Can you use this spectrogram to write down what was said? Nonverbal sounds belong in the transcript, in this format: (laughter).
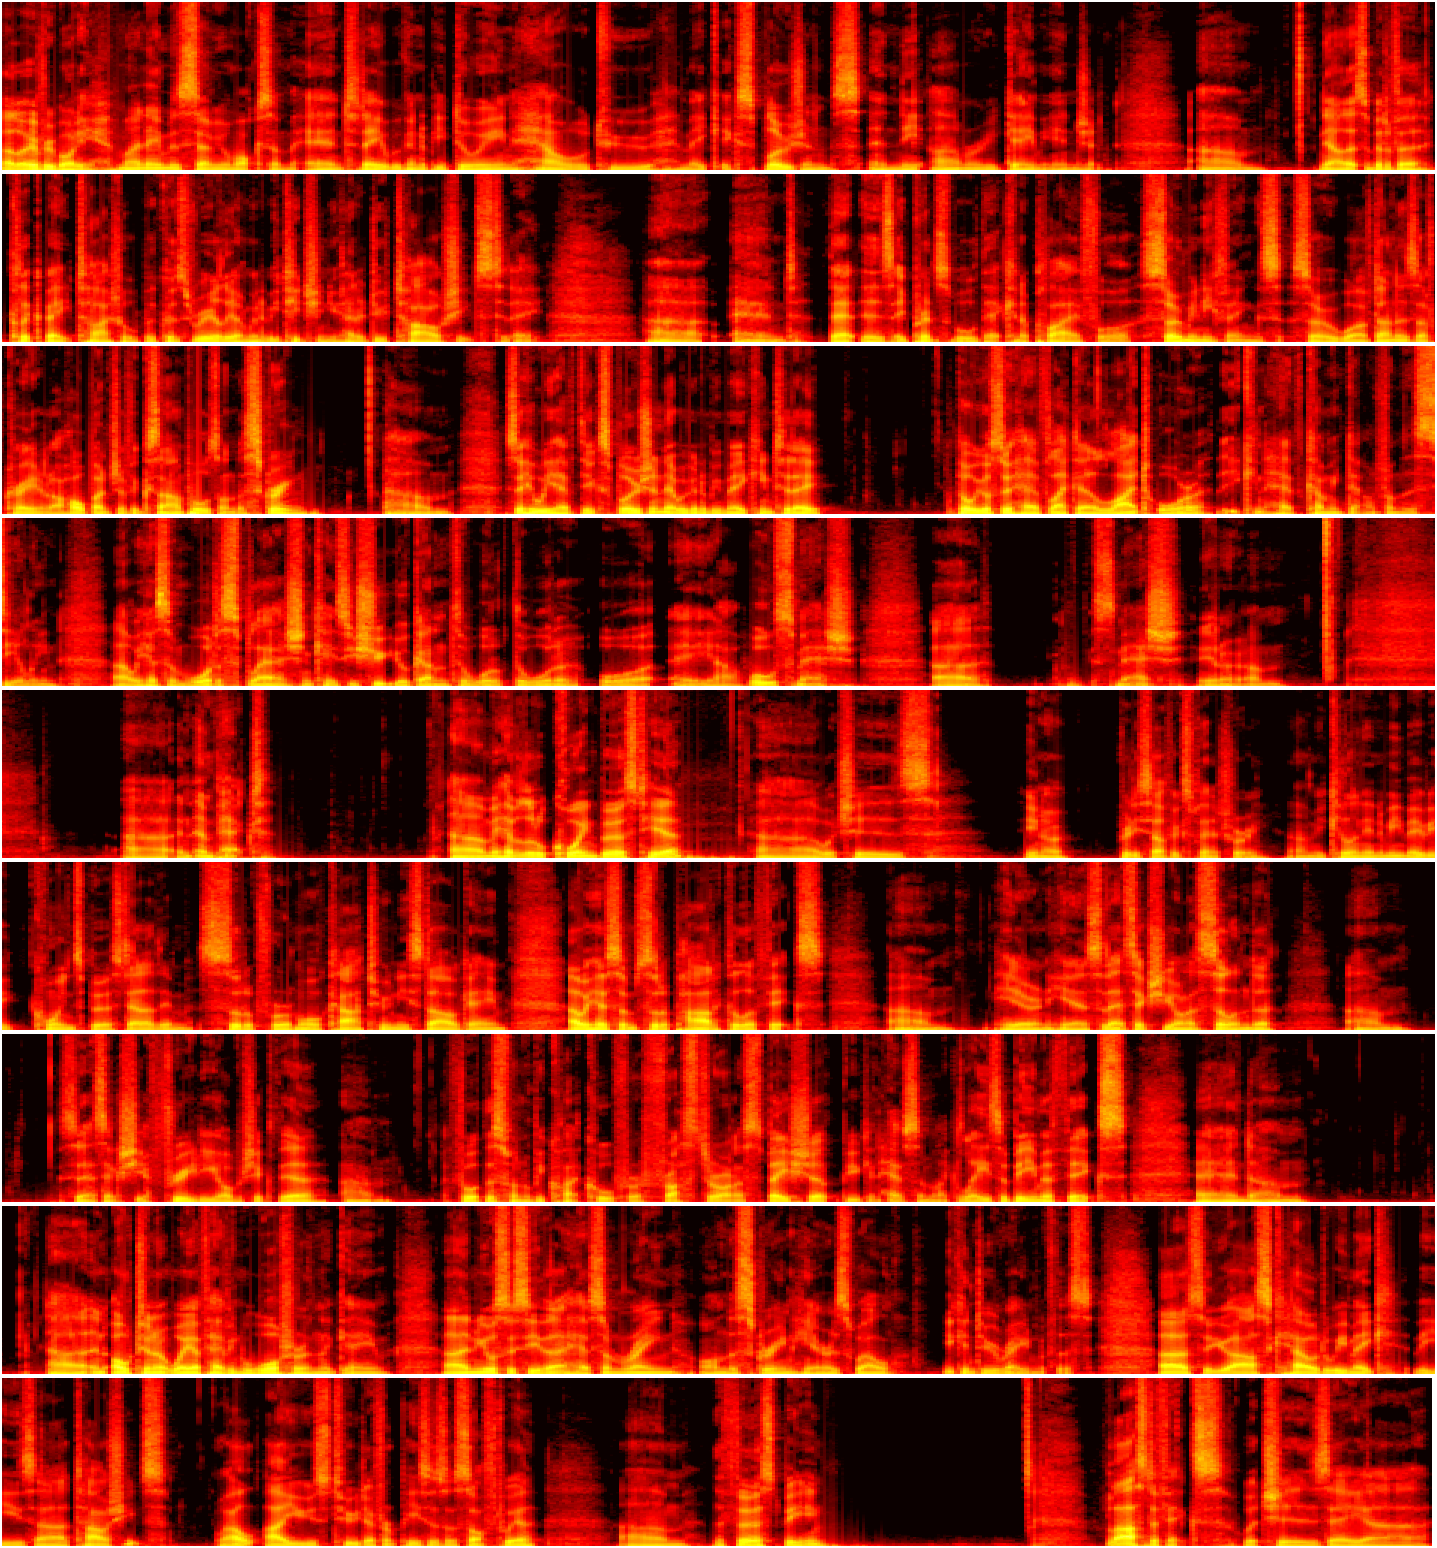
Hello everybody, my name is Samuel Moxham and today we're going to be doing how to make explosions in the Armory game engine. Um, now that's a bit of a clickbait title because really I'm going to be teaching you how to do tile sheets today. Uh, and that is a principle that can apply for so many things. So what I've done is I've created a whole bunch of examples on the screen. Um, so here we have the explosion that we're going to be making today. But we also have like a light aura that you can have coming down from the ceiling. Uh, we have some water splash in case you shoot your gun into the water, or a uh, wall smash, uh, smash. You know, um, uh, an impact. Um, we have a little coin burst here, uh, which is, you know, pretty self-explanatory. Um, you kill an enemy, maybe coins burst out of them. Sort of for a more cartoony style game. Uh, we have some sort of particle effects. Um, here and here. So that's actually on a cylinder. Um, so that's actually a 3D object there. Um, I thought this one would be quite cool for a thruster on a spaceship. You can have some like laser beam effects and um, uh, an alternate way of having water in the game. Uh, and you also see that I have some rain on the screen here as well. You can do rain with this. Uh, so you ask, how do we make these uh, tile sheets? Well, I use two different pieces of software. Um, the first being BlastFX, which is a uh,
